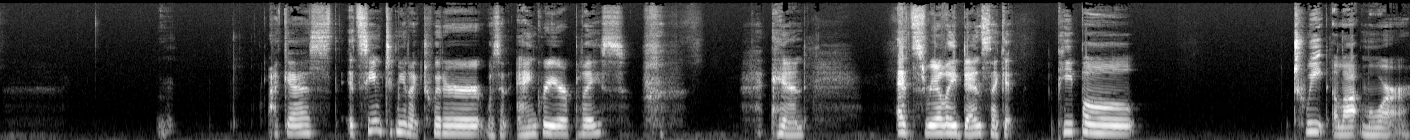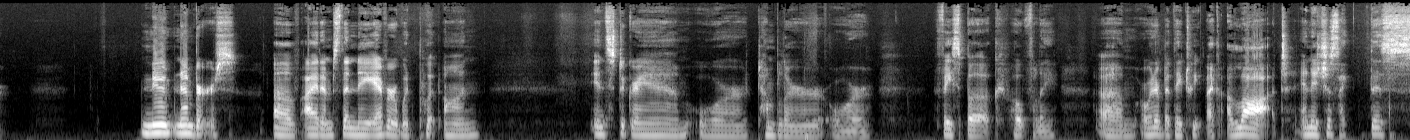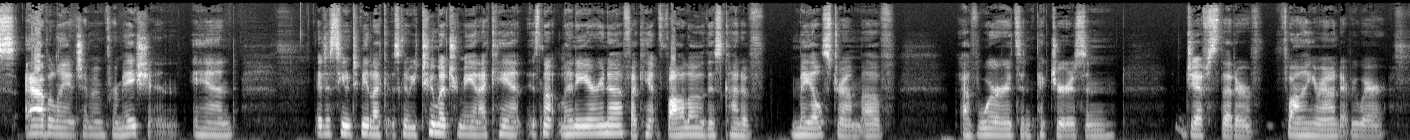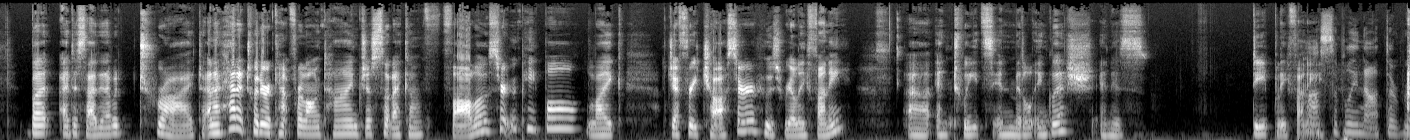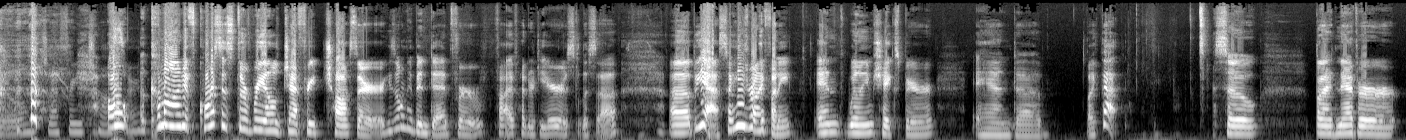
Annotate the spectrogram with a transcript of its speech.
I guess it seemed to me like Twitter was an angrier place. and it's really dense. Like it, people tweet a lot more new numbers of items than they ever would put on Instagram or Tumblr or Facebook, hopefully. um, or whatever, but they tweet like a lot. And it's just like this avalanche of information. And it just seemed to me like it was going to be too much for me. And I can't, it's not linear enough. I can't follow this kind of maelstrom of, of words and pictures and GIFs that are flying around everywhere. But I decided I would try to, and I've had a Twitter account for a long time just so that I can follow certain people like Geoffrey Chaucer, who's really funny uh, and tweets in Middle English and is deeply funny. Possibly not the real Geoffrey Chaucer. Oh, come on. Of course it's the real Geoffrey Chaucer. He's only been dead for 500 years, Lissa. Uh, but yeah, so he's really funny. And William Shakespeare and uh, like that. So, but I'd never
